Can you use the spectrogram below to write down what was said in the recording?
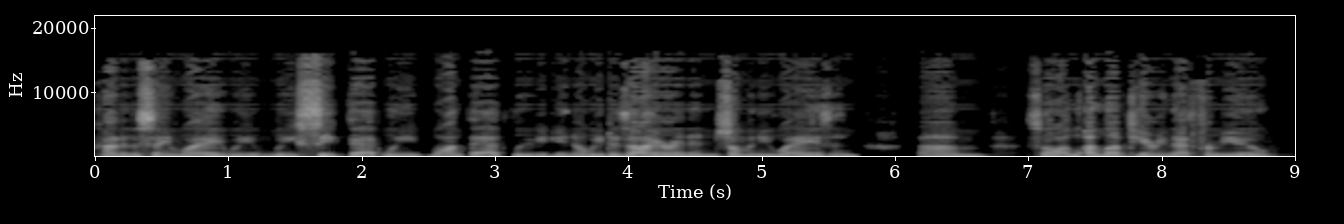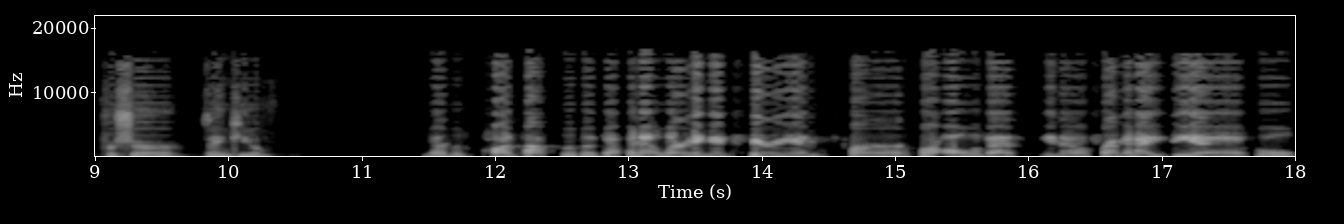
kind of the same way. We we seek that, we want that, we you know we desire it in so many ways, and um, so I, I loved hearing that from you for sure. Thank you. Yeah, this podcast was a definite learning experience for for all of us. You know, from an idea of well,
